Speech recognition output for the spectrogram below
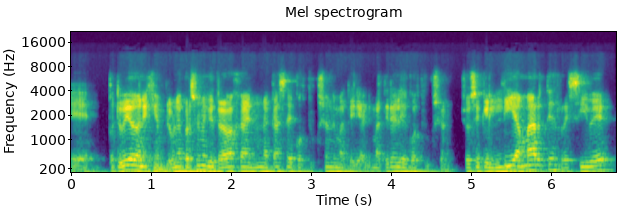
eh, te voy a dar un ejemplo, una persona que trabaja en una casa de construcción de materiales, materiales de construcción. Yo sé que el día martes recibe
